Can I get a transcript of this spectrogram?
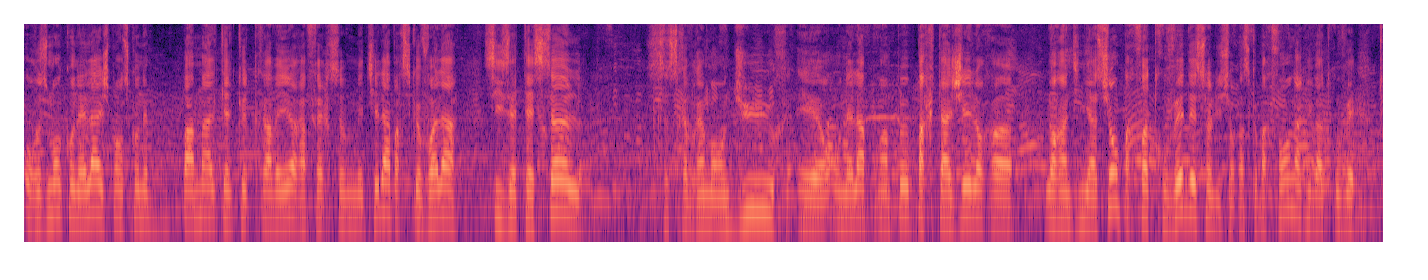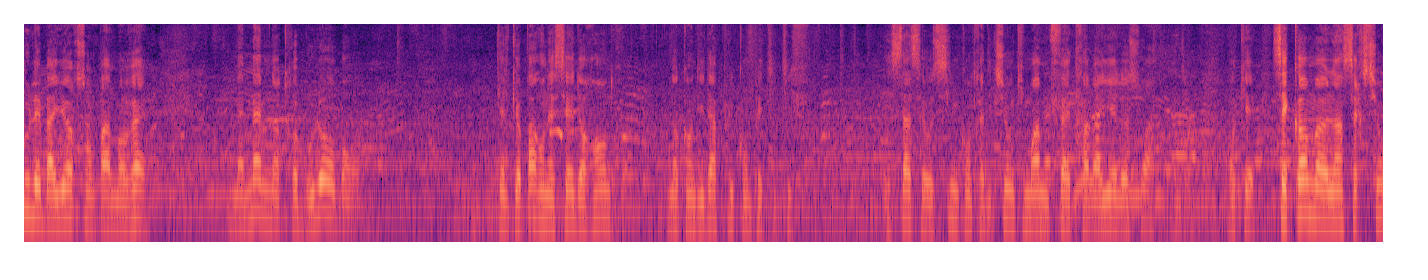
heureusement qu'on est là et je pense qu'on est pas mal quelques travailleurs à faire ce métier-là parce que voilà, s'ils étaient seuls, ce serait vraiment dur et on est là pour un peu partager leur, euh, indignation, parfois trouver des solutions parce que parfois on arrive à trouver, tous les bailleurs sont pas mauvais, mais même notre boulot, bon, quelque part on essaie de rendre nos candidats plus compétitifs. Et ça, c'est aussi une contradiction qui, moi, me fait travailler le soir. C'est comme euh, l'insertion,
